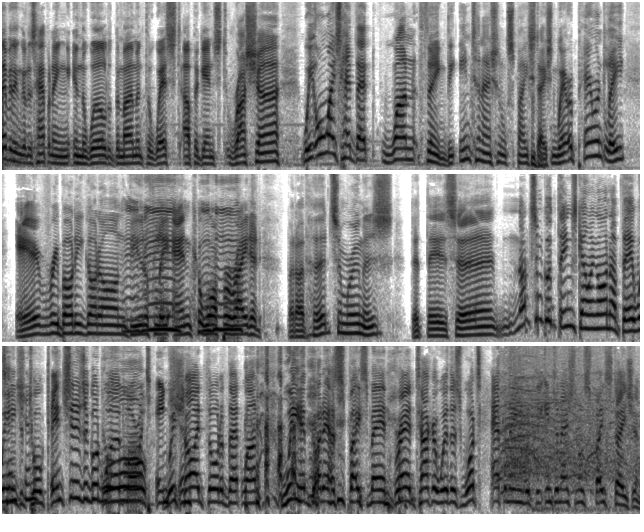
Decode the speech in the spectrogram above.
everything that is happening in the world at the moment, the West up against Russia, we always had that one thing the International Space Station, where apparently everybody got on beautifully Mm-hmm. and cooperated. But I've heard some rumours. That there's uh, not some good things going on up there. We need to talk. Tension is a good word, Oh, Laurel. tension. Wish I'd thought of that one. we have got our spaceman Brad Tucker with us. What's happening with the International Space Station?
